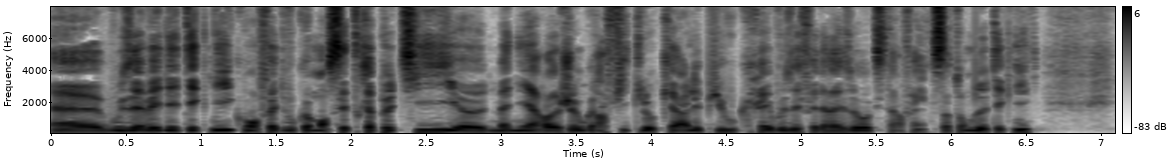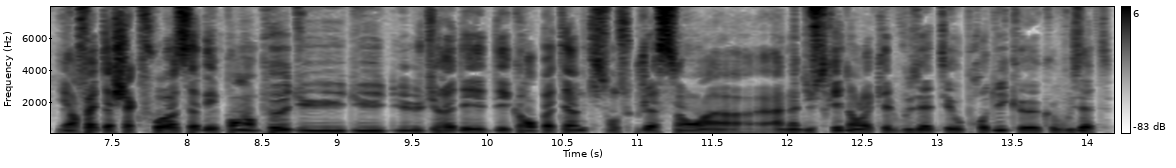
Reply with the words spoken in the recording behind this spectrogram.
vous avez des techniques où en fait vous commencez très petit de manière géographique locale, et puis vous créez vos effets de réseau, etc. Enfin, il y a un certain nombre de techniques. Et en fait, à chaque fois, ça dépend un peu du, du, du je dirais des, grands patterns qui sont sous-jacents à, à l'industrie dans laquelle vous êtes et aux produits que, que vous êtes.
